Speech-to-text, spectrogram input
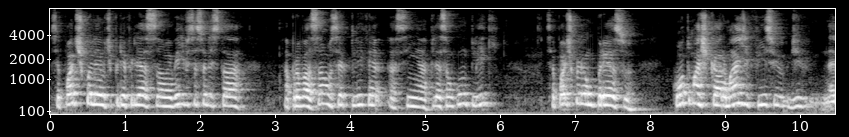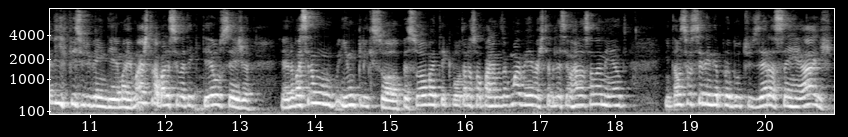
Você pode escolher o tipo de afiliação, em vez de você solicitar aprovação, você clica assim, a afiliação com um clique. Você pode escolher um preço Quanto mais caro, mais difícil de. Não é difícil de vender, mas mais trabalho você vai ter que ter, ou seja, é, não vai ser um, em um clique só. A pessoa vai ter que voltar na sua página mais alguma vez, vai estabelecer um relacionamento. Então, se você vender produtos de 0 a 100 reais,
